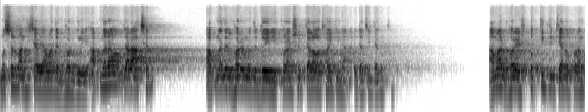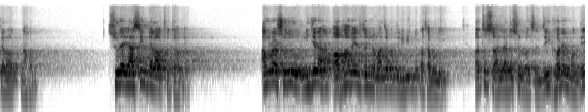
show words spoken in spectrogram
মুসলমান হিসাবে আমাদের ঘরগুলি, আপনারাও যারা আছেন, আপনাদের ঘরের মধ্যে দৈনিক কোরআন শরীফ তেলাওয়াত হয় কি না এটা চিন্তা করতে আমার ঘরে প্রত্যেক দিন কেন কোরআন তেলাওয়াত না হবে? সুরা ইয়াসিন তেলাওয়াত হতে হবে। আমরা শুধু নিজেরা অভাবের জন্য মাঝে মধ্যে বিভিন্ন কথা বলি। অথচ আল্লাহ রসুল বলছেন, যেই ঘরের মধ্যে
